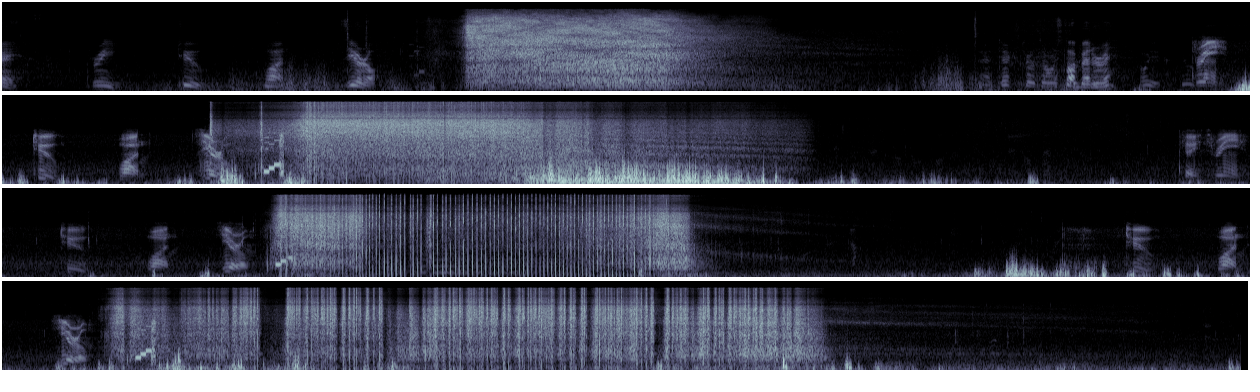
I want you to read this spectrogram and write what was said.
Okay. Three, two, one, zero. Yeah, Dextrose always a lot better, eh? Oh, yeah. Three, two, one, zero. Okay, three, two, one, zero. Two, one, zero.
